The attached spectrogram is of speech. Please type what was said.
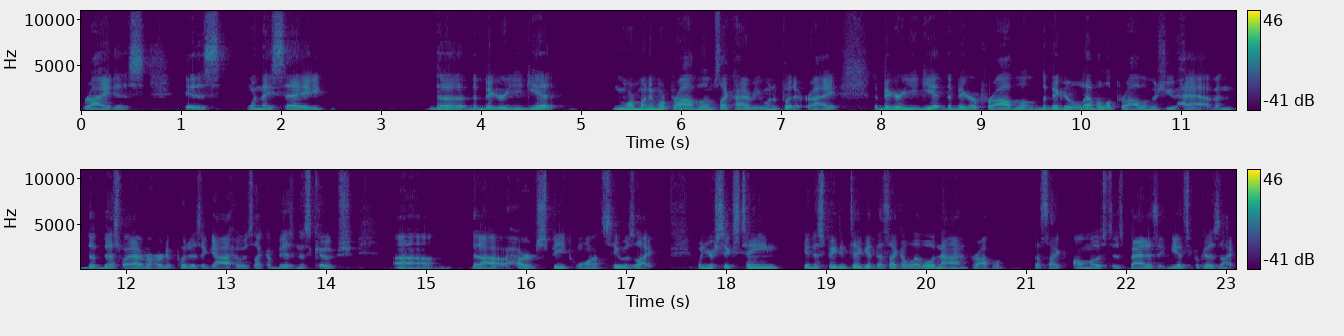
Right? Is is when they say the the bigger you get, more money, more problems, like however you want to put it, right? The bigger you get, the bigger problem, the bigger level of problems you have. And the best way I ever heard it put is a guy who was like a business coach um, that I heard speak once. He was like, when you're 16, getting a speeding ticket, that's like a level nine problem. That's like almost as bad as it gets because like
